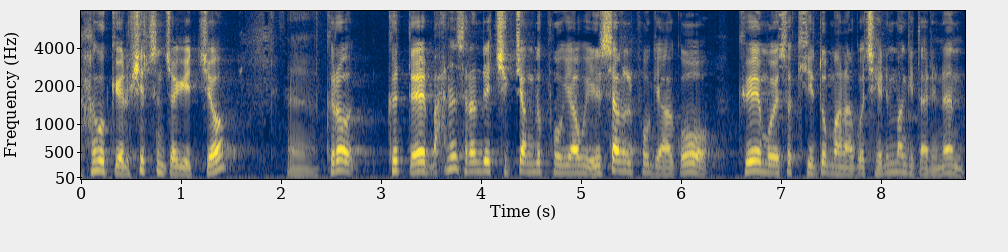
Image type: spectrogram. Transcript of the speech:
한국 교회를 휩쓴 적이 있죠. 예, 그런 그때 많은 사람들이 직장도 포기하고 일상을 포기하고 교회 모여서 기도만 하고 재림만 기다리는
